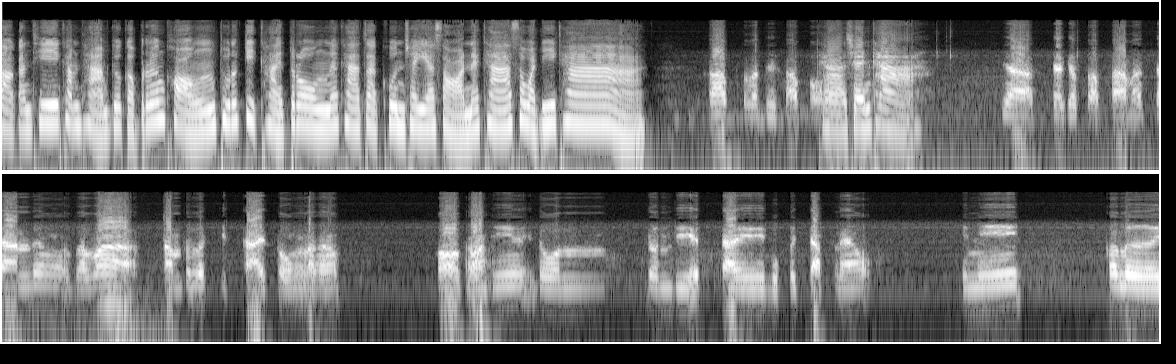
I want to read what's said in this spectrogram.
ต่อกันที่คำถามเกี่ยวกับเรื่องของธุรกิจขายตรงนะคะ จากคุณชัยสอนนะคะ สวัสดีค่ะ ครับสวัสดีครับผมค่ะเชิญค่ะ อยากอยากจะสอบถามอาจารย์เรื่องแบบว่าทำธุรกิจขายตรงนะครับ พอก่อนนี้โดนโดนดีเอสไอบุกไปจับแล้ว ทีนี้ ก็เลย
